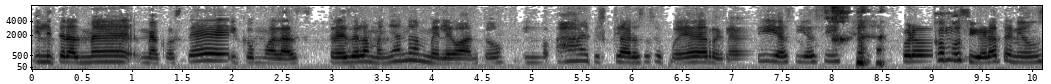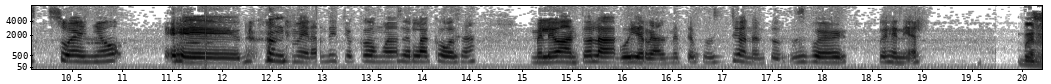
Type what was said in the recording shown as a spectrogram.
y literal me, me acosté y como a las 3 de la mañana me levanto y digo, ay, pues claro, eso se puede arreglar así, así, así. Pero como si hubiera tenido un sueño eh, donde me hubieran dicho cómo hacer la cosa me levanto, la hago y realmente funciona. Entonces fue, fue genial. Bueno,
